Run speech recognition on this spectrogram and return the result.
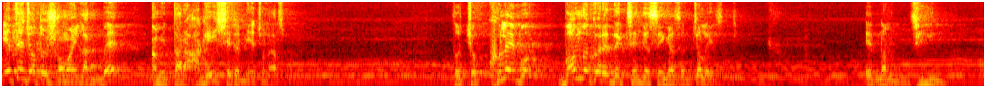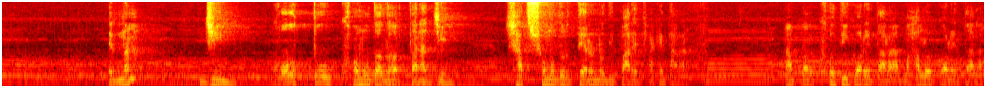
এতে যত সময় লাগবে আমি তার আগেই সেটা নিয়ে চলে আসব। তো চোখ খুলে বন্ধ করে দেখছেন যে সিংহাসন চলে এসেছে। এর নাম জিন। এর নাম জিন। কত ক্ষমতাধর তারা জিন। সাত সমুদ্র তেরো নদী পারে থাকে তারা। আপনার ক্ষতি করে তারা, ভালো করে তারা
